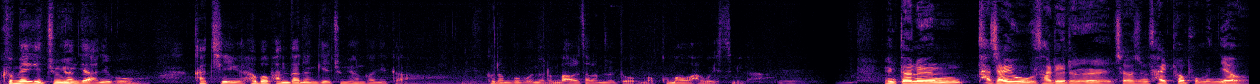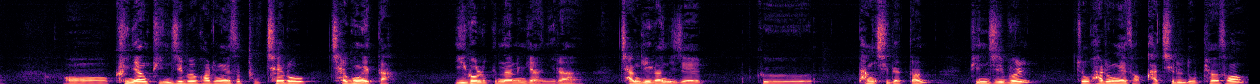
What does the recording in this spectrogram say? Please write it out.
금액이 중요한 게 아니고 같이 협업한다는 게 중요한 거니까 그런 부분으로 마을 사람들도 뭐 고마워하고 있습니다. 일단은 다자유 사례를 제가 좀 살펴보면요. 어, 그냥 빈집을 활용해서 독채로 제공했다. 이걸로 끝나는 게 아니라 장기간 이제 그 방치됐던 빈집을 좀 활용해서 가치를 높여서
